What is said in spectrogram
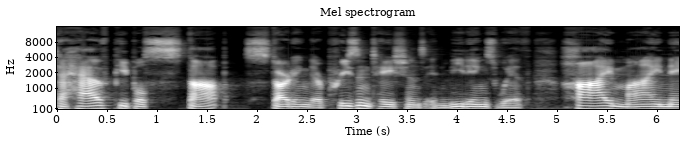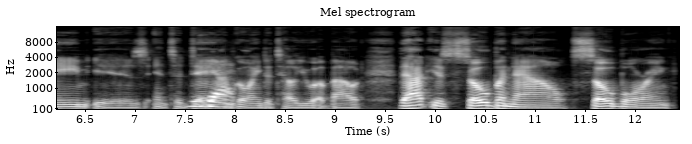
to have people stop starting their presentations and meetings with, Hi, my name is, and today yes. I'm going to tell you about. That is so banal, so boring.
